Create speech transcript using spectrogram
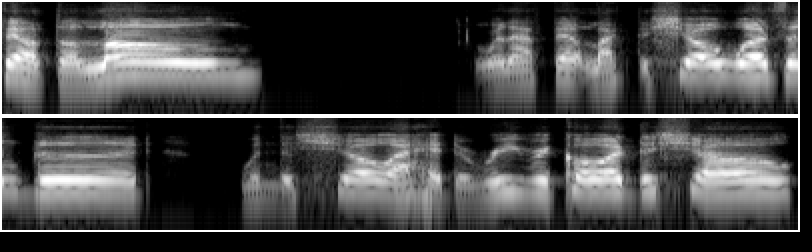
felt alone, when I felt like the show wasn't good, when the show I had to re-record the show,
